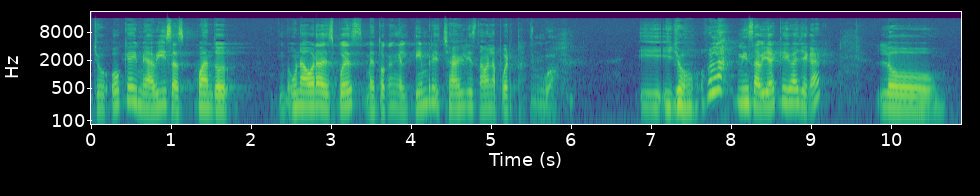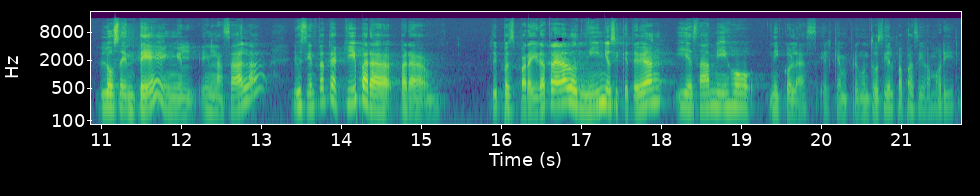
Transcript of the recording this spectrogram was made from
yo, ok, me avisas. Cuando una hora después me tocan el timbre y Charlie estaba en la puerta. Y, yo, hola, ni sabía que iba a llegar. Lo, lo senté en, el, en la sala. Y yo, siéntate aquí para, para, pues, para ir a traer a los niños y que te vean. Y estaba mi hijo Nicolás, el que me preguntó si el papá se iba a morir.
